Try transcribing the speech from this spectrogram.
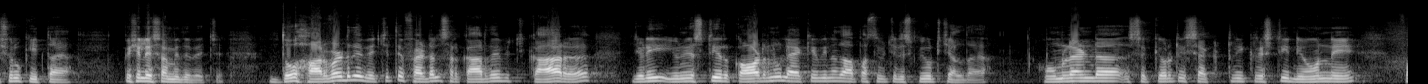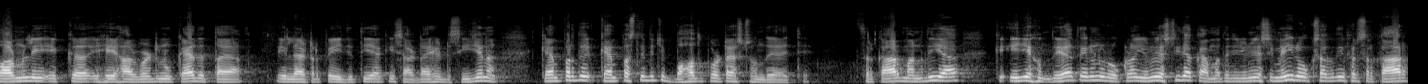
ਸ਼ੁਰੂ ਕੀਤਾ ਆ ਪਿਛਲੇ ਸਮੇਂ ਦੇ ਵਿੱਚ। ਦੋ ਹਾਰਵਰਡ ਦੇ ਵਿੱਚ ਤੇ ਫੈਡਰਲ ਸਰਕਾਰ ਦੇ ਵਿਚਕਾਰ ਜਿਹੜੀ ਯੂਨੀਵਰਸਿਟੀ ਰਿਕਾਰਡ ਨੂੰ ਲੈ ਕੇ ਵੀ ਇਹਨਾਂ ਦਾ ਆਪਸ ਦੇ ਵਿੱਚ ਡਿਸਪਿਊਟ ਚੱਲਦਾ ਆ। Homeland security secretary Kristi Noem ਨੇ ਫਾਰਮਲੀ ਇੱਕ ਇਹ ਹਾਰਵਰਡ ਨੂੰ ਕਹਿ ਦਿੱਤਾ ਆ, ਇਹ ਲੈਟਰ ਭੇਜ ਦਿੱਤੀ ਆ ਕਿ ਸਾਡਾ ਇਹ ਡਿਸੀਜਨ ਆ। ਕੈਂਪਰ ਦੇ, ਕੈਂਪਸ ਦੇ ਵਿੱਚ ਬਹੁਤ ਪ੍ਰੋਟੈਸਟ ਹੁੰਦੇ ਆ ਇੱਥੇ। ਸਰਕਾਰ ਮੰਨਦੀ ਆ ਕਿ ਇਹ ਜੇ ਹੁੰਦੇ ਆ ਤੇ ਇਹਨਾਂ ਨੂੰ ਰੋਕਣਾ ਯੂਨੀਵਰਸਿਟੀ ਦਾ ਕੰਮ ਆ ਤੇ ਜੇ ਯੂਨੀਵਰਸਿਟੀ ਨਹੀਂ ਰੋਕ ਸਕਦੀ, ਫਿਰ ਸਰਕਾਰ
